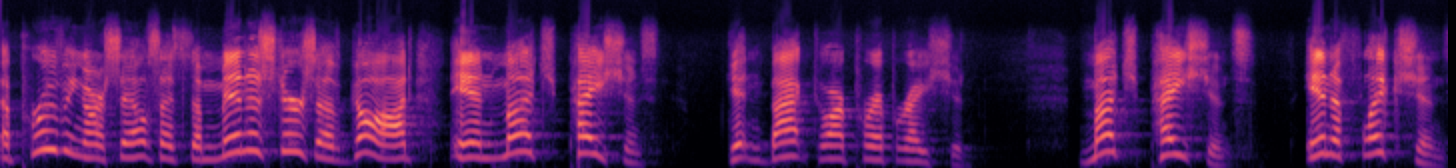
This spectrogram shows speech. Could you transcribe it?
approving ourselves as the ministers of God in much patience. Getting back to our preparation. Much patience in afflictions,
